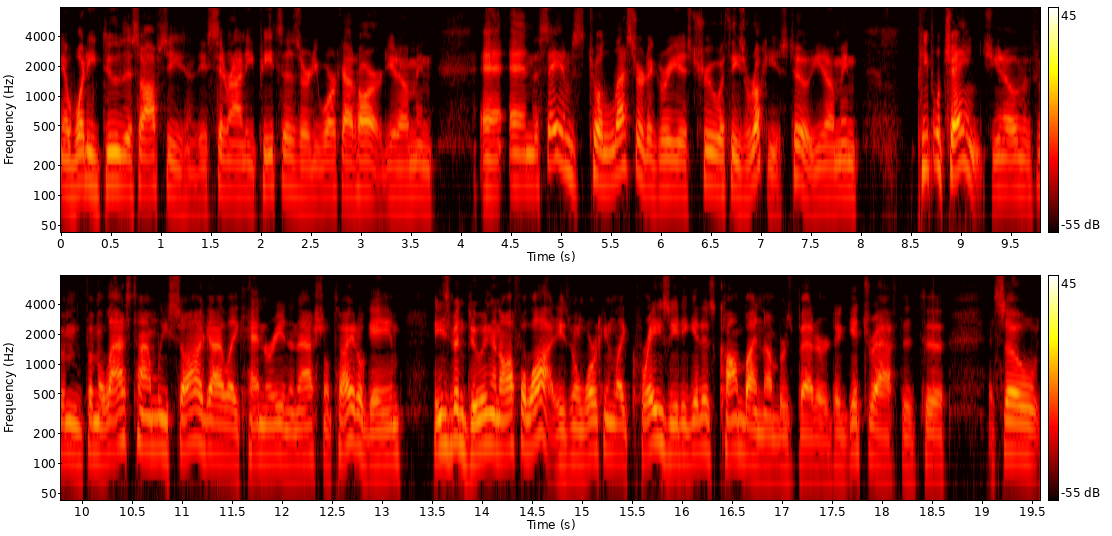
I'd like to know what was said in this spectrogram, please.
you know, what do you do this off season? Do you sit around and eat pizzas or do you work out hard? You know, I mean, and, and the same to a lesser degree is true with these rookies too. You know, I mean, people change. You know, from from the last time we saw a guy like Henry in the national title game, he's been doing an awful lot. He's been working like crazy to get his combine numbers better, to get drafted, to so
